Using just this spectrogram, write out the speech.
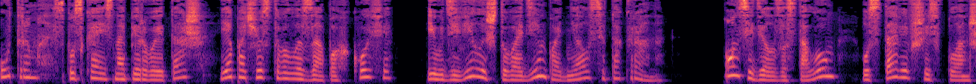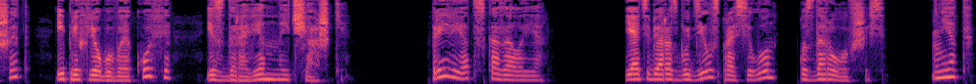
Утром, спускаясь на первый этаж, я почувствовала запах кофе и удивилась, что Вадим поднялся так рано. Он сидел за столом, уставившись в планшет и прихлебывая кофе из здоровенной чашки. «Привет», — сказала я. «Я тебя разбудил?» — спросил он, поздоровавшись. «Нет.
